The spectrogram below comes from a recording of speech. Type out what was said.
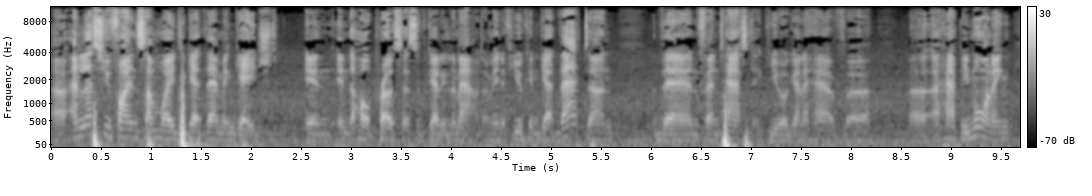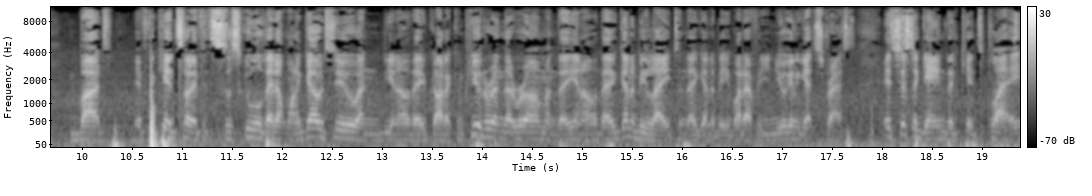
uh, unless you find some way to get them engaged in in the whole process of getting them out. I mean, if you can get that done, then fantastic. You are going to have uh, a happy morning. But if the kids, so if it's a school they don't want to go to, and you know they've got a computer in their room, and they, you know, they're going to be late, and they're going to be whatever, and you're going to get stressed. It's just a game that kids play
